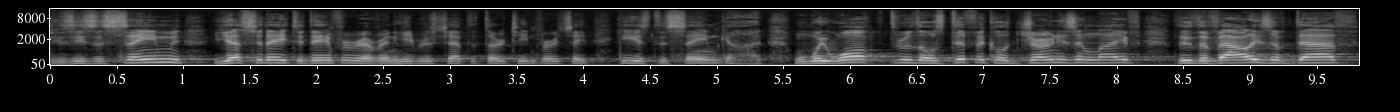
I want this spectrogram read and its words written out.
Because he's the same yesterday, today, and forever. In Hebrews chapter 13, verse 8, he is the same God. When we walk through those difficult journeys in life, through the valleys of death,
